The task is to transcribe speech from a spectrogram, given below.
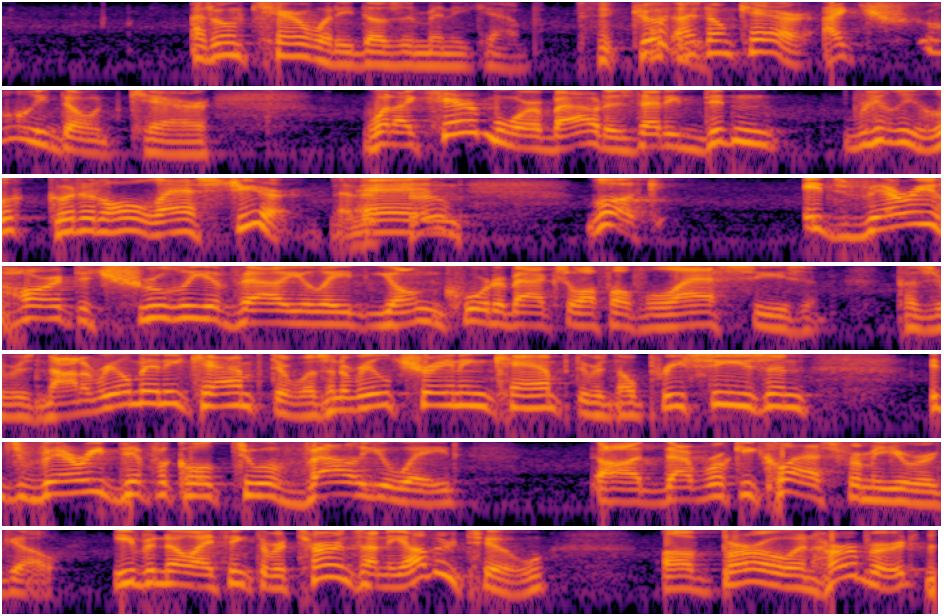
I don't care what he does in minicamp. Good. I, I don't care. I truly don't care. What I care more about is that he didn't really look good at all last year. That is and true. Look, it's very hard to truly evaluate young quarterbacks off of last season because there was not a real mini camp, there wasn't a real training camp, there was no preseason. It's very difficult to evaluate uh, that rookie class from a year ago. Even though I think the returns on the other two, of Burrow and Herbert,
